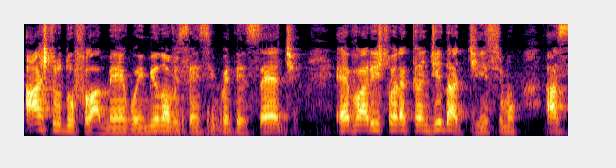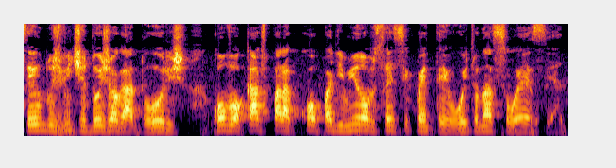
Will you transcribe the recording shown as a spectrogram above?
Astro do Flamengo em 1957, Evaristo era candidatíssimo a ser um dos 22 jogadores convocados para a Copa de 1958 na Suécia.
